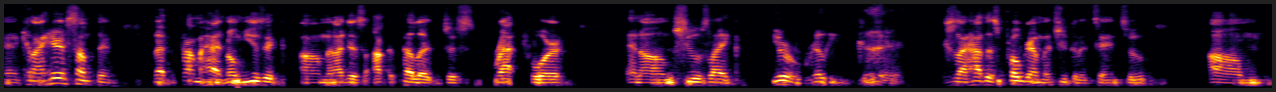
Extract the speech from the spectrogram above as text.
And can I hear something? At the time, I had no music, um, and I just acapella just rapped for. And um, she was like, "You're really good." She's like, "I have this program that you can attend to." Um,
